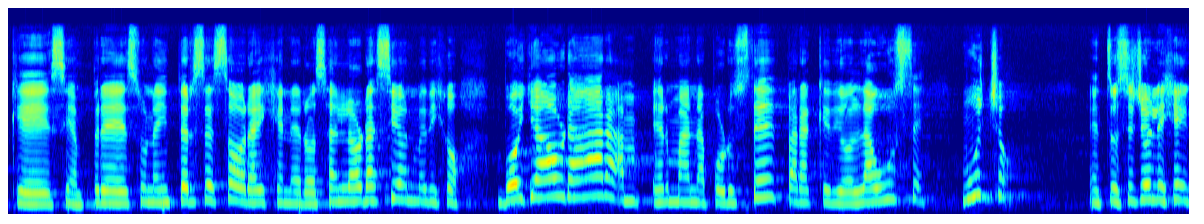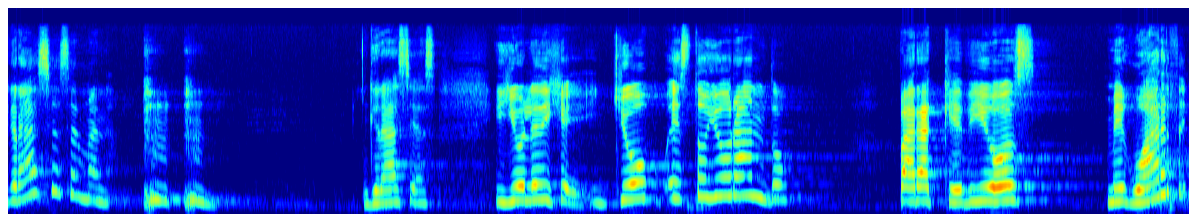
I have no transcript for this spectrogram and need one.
que siempre es una intercesora y generosa en la oración, me dijo, voy a orar, hermana, por usted para que Dios la use mucho. Entonces yo le dije, gracias, hermana. gracias. Y yo le dije, yo estoy orando para que Dios me guarde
